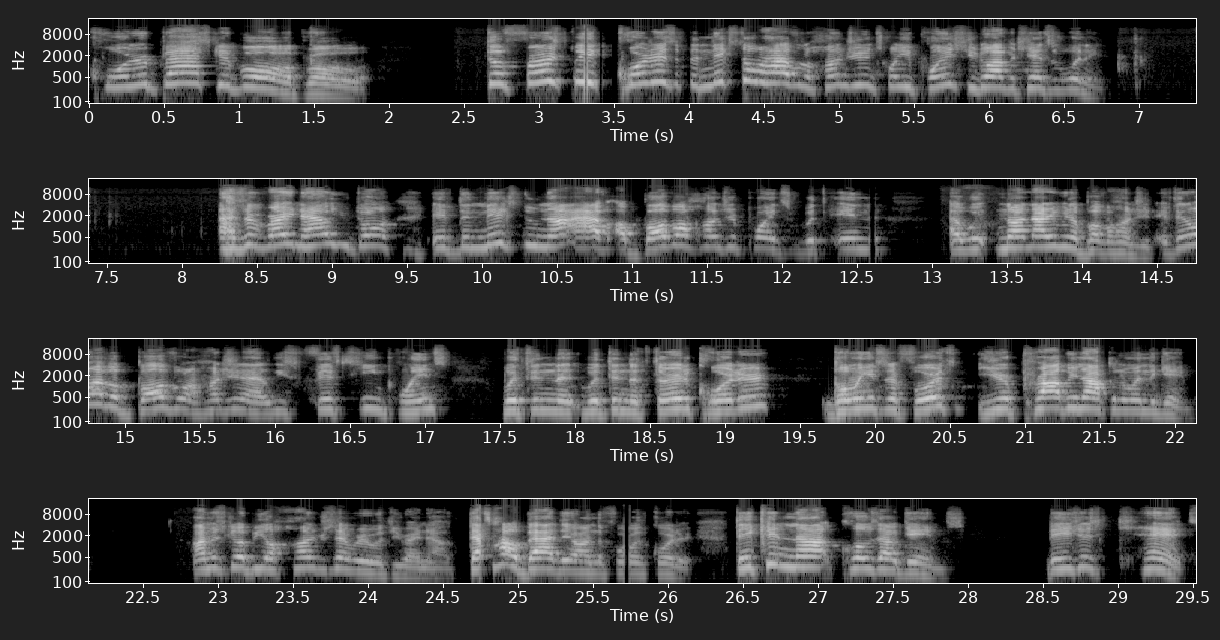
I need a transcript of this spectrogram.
quarter basketball, bro. The first three quarters, if the Knicks don't have 120 points, you don't have a chance of winning. As of right now, you don't. If the Knicks do not have above 100 points within, uh, not not even above 100, if they don't have above 100 and at least 15 points within the within the third quarter, going into the fourth, you're probably not going to win the game. I'm just going to be 100% real with you right now. That's how bad they are in the fourth quarter. They cannot close out games. They just can't.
